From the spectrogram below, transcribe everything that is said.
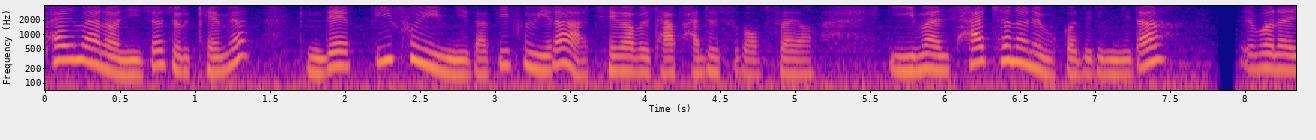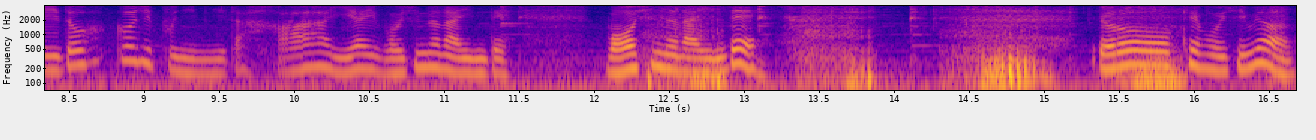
8만 원이죠. 저렇게 하면. 근데 B품입니다. B품이라 제값을 다 받을 수가 없어요. 2만 4천 원에 묶어 드립니다. 이번 아이도 흑거지 분입니다. 아, 이 아이 멋있는 아이인데, 멋있는 아이인데, 이렇게 보시면,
